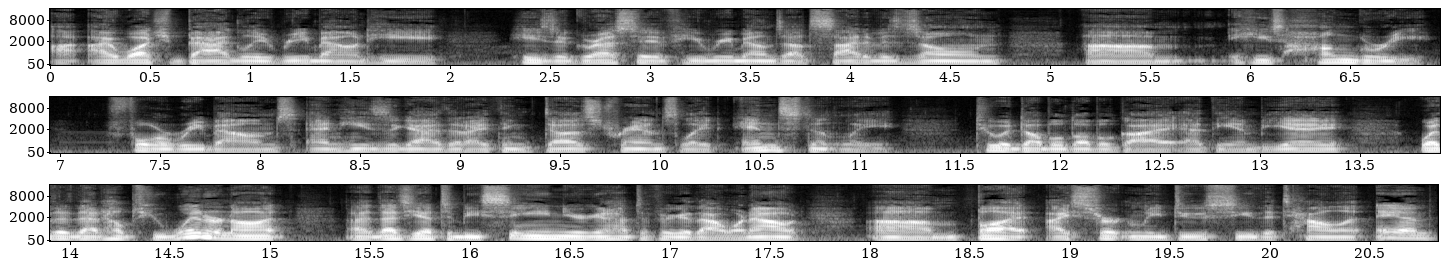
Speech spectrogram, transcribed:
I, I watch Bagley rebound. He he's aggressive. He rebounds outside of his zone. Um, he's hungry for rebounds, and he's a guy that I think does translate instantly to a double double guy at the NBA. Whether that helps you win or not, uh, that's yet to be seen. You're going to have to figure that one out. Um, but I certainly do see the talent, and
